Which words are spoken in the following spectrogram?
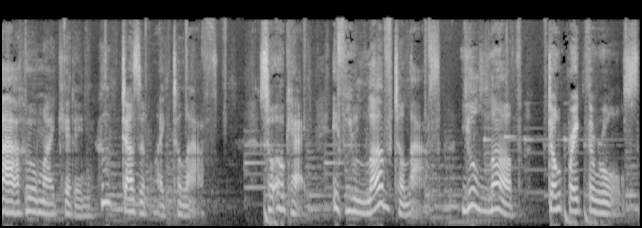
Ah, who am I kidding? Who doesn't like to laugh? So, okay, if you love to laugh, you'll love Don't Break the Rules.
